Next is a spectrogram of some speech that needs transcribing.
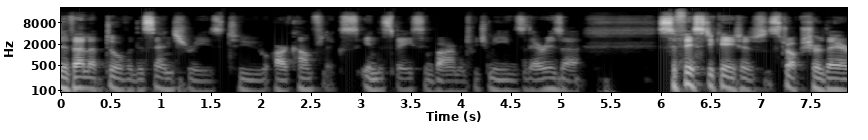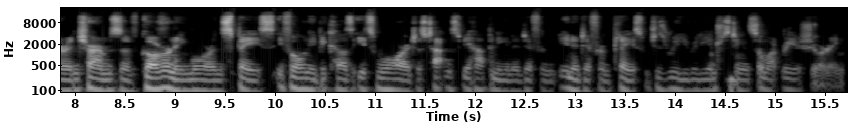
developed over the centuries to our conflicts in the space environment, which means there is a sophisticated structure there in terms of governing war in space, if only because its war just happens to be happening in a different in a different place, which is really, really interesting and somewhat reassuring.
